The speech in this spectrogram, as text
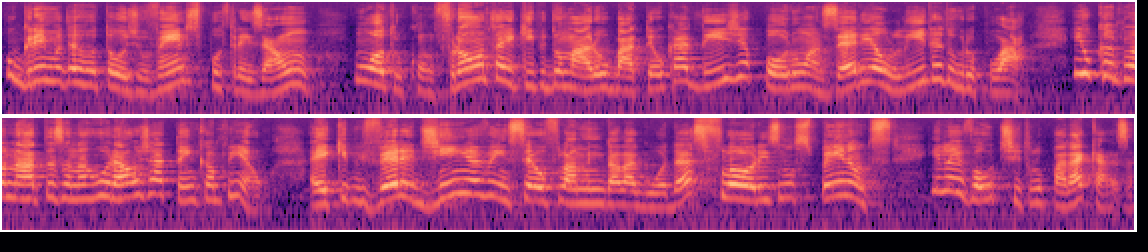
o Grêmio derrotou o Juventus por 3 a 1. No outro confronto, a equipe do Maru bateu o Cadija por 1 a 0 e é o líder do grupo A. E o campeonato da Zona Rural já tem campeão. A equipe Veredinha venceu o Flamengo da Lagoa das Flores nos pênaltis e levou o título para casa.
